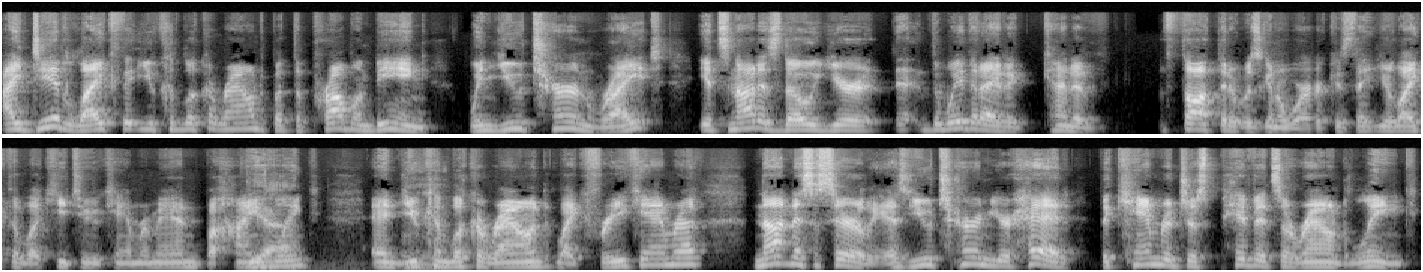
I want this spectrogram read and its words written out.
I did like that you could look around, but the problem being when you turn right, it's not as though you're the way that I had kind of thought that it was going to work is that you're like the Lakitu cameraman behind Yeah. Link and you Mhm. can look around like free camera. Not necessarily. As you turn your head, the camera just pivots around Link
